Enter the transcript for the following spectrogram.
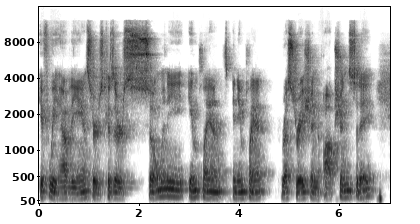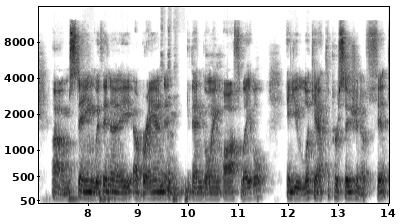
if we have the answers because there's so many implant and implant restoration options today um, staying within a, a brand and then going off label and you look at the precision of fit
